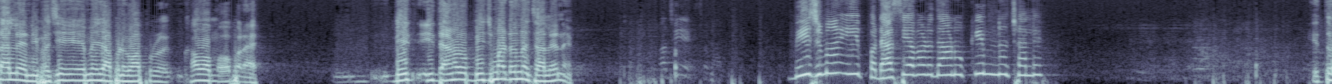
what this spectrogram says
ચાલે નહીં પછી એમ જ આપણે વાપરો ખાવામાં વપરાય. બીજ એ દાણો બીજ માટે ન ચાલે ને. બીજમાં એ પડાસિયા વાળું દાણું કેમ ન ચાલે? એ તો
